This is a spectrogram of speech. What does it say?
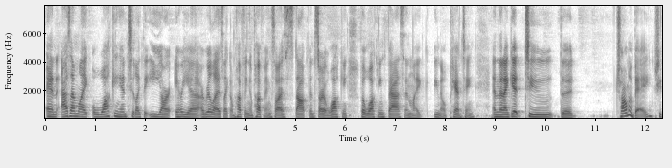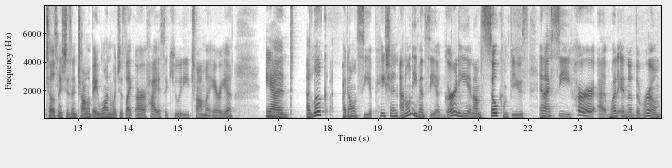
And as I'm like walking into like the ER area, I realize like I'm huffing and puffing. So I stopped and started walking, but walking fast and like, you know, panting. And then I get to the trauma bay. She tells me she's in trauma bay one, which is like our highest acuity trauma area. And I look, I don't see a patient. I don't even see a gurney, and I'm so confused. And I see her at one end of the room,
